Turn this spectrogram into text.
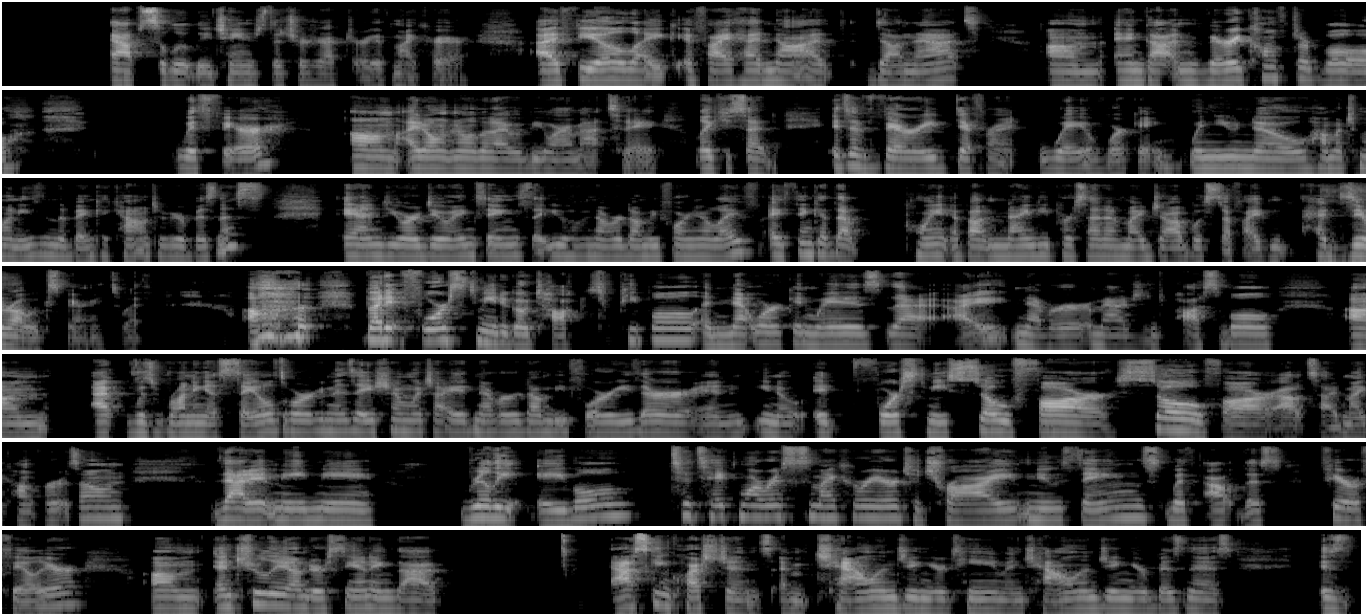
absolutely changed the trajectory of my career. I feel like if I had not done that um, and gotten very comfortable with fear, um, I don't know that I would be where I'm at today. Like you said, it's a very different way of working when you know how much money is in the bank account of your business and you are doing things that you have never done before in your life. I think at that point, about 90% of my job was stuff I had zero experience with. Um, but it forced me to go talk to people and network in ways that I never imagined possible. Um, I was running a sales organization, which I had never done before either. And, you know, it forced me so far, so far outside my comfort zone that it made me really able to take more risks in my career, to try new things without this fear of failure. Um, and truly understanding that asking questions and challenging your team and challenging your business is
